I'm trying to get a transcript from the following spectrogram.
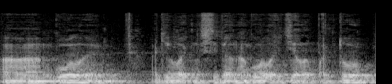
а, голые, одевать на себя на голое тело пальто.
